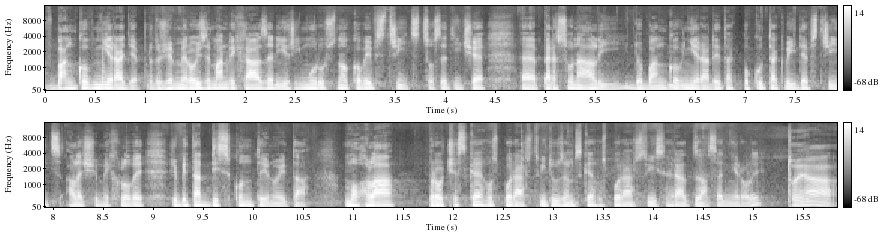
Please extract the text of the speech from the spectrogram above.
v bankovní radě, protože Miloš Zeman vycházel Jiřímu Rusnokovi vstříc, co se týče eh, personálí do bankovní rady, tak pokud tak vyjde vstříc Aleši Michlovi, že by ta diskontinuita mohla pro české hospodářství, tu zemské hospodářství sehrát zásadní roli? To já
